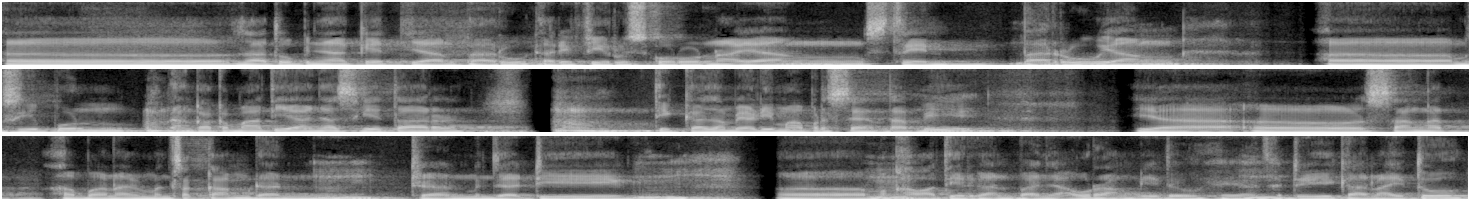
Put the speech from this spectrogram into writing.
eh, satu penyakit yang baru dari virus corona yang strain baru yang eh, meskipun angka kematiannya sekitar 3 sampai 5 persen, tapi ya eh, sangat apa namanya mencekam dan dan menjadi eh, mengkhawatirkan banyak orang gitu ya. Jadi karena itu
